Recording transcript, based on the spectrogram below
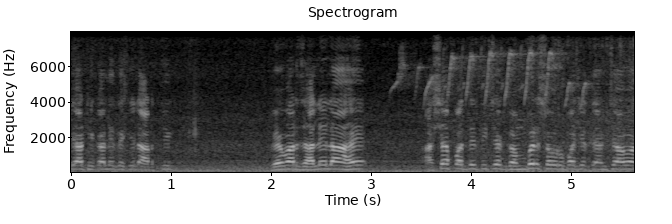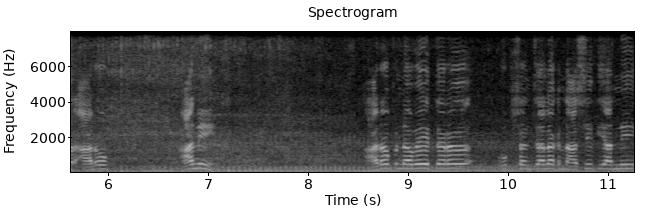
त्या ठिकाणी देखील आर्थिक व्यवहार झालेला आहे. अशा पद्धतीचे गंभीर स्वरूपाचे त्यांच्यावर आरोप आणि आरोप नव्हे तर उपसंचालक नाशिक यांनी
